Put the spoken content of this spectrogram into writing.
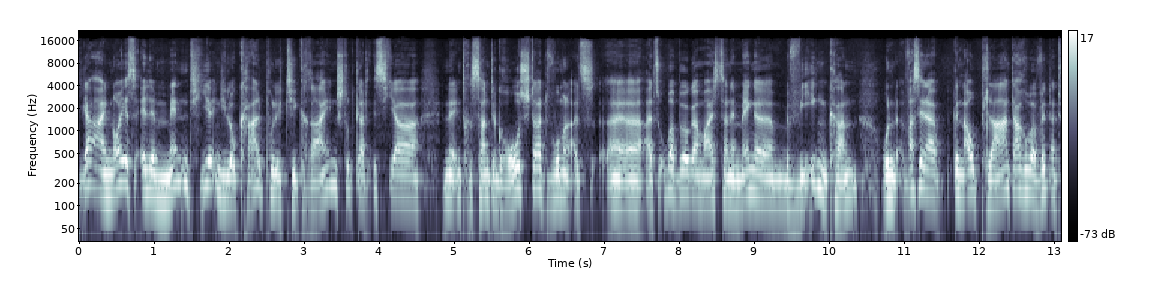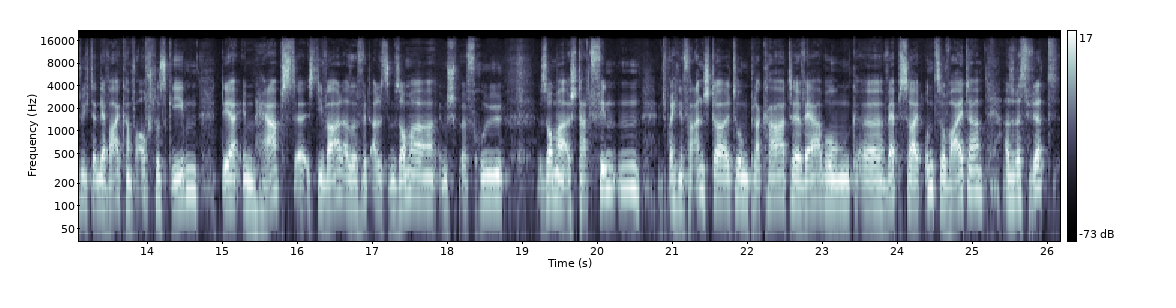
ja, ein neues Element hier in die Lokalpolitik rein. Stuttgart ist ja eine interessante Großstadt, wo man als, äh, als Oberbürgermeister eine Menge bewegen kann. Und was er da genau plant, darüber wird natürlich dann der Wahlkampfaufschluss geben. Der im Herbst äh, ist die Wahl, also es wird alles im Sommer, im Frühsommer stattfinden. Entsprechende Veranstaltungen, Plakate, Werbung, äh, Website und so weiter. Also das wird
